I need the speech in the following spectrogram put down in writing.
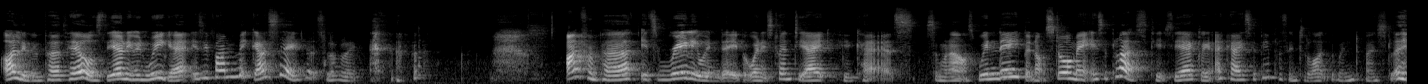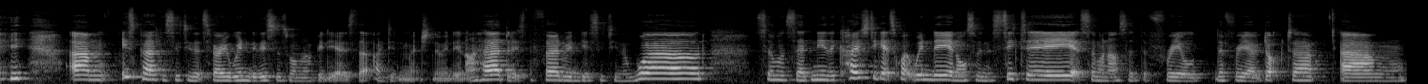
I live in Perth Hills. The only wind we get is if I'm a bit gassy. That's lovely. I'm from Perth, it's really windy, but when it's 28, who cares? Someone else, windy but not stormy is a plus, keeps the air clean. Okay, so people seem to like the wind mostly. um, is Perth a city that's very windy? This is one of my videos that I didn't mention the wind in. I heard that it's the third windiest city in the world. Someone said near the coast it gets quite windy and also in the city. Someone else said the Freo, the Freo Doctor. Um,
